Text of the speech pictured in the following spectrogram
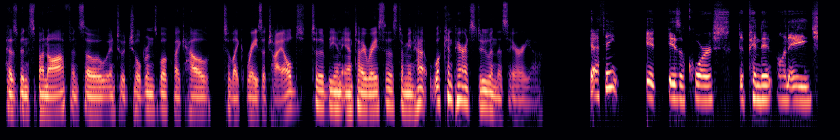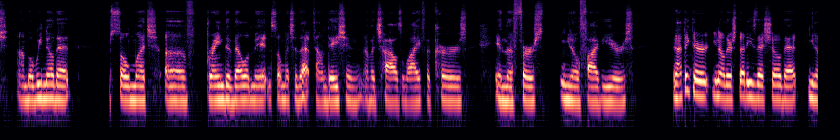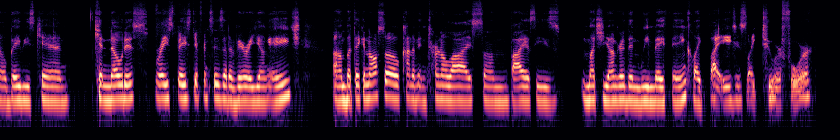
has been spun off and so into a children's book like how to like raise a child to be an anti-racist i mean how, what can parents do in this area yeah i think it is, of course, dependent on age, um, but we know that so much of brain development and so much of that foundation of a child's life occurs in the first, you know, five years. And I think there, you know, there are studies that show that, you know, babies can can notice race-based differences at a very young age, um, but they can also kind of internalize some biases much younger than we may think, like by ages like two or four.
